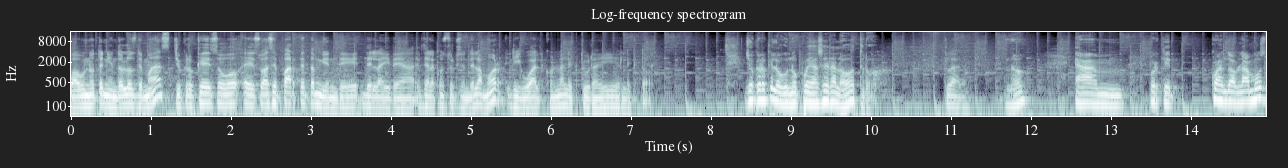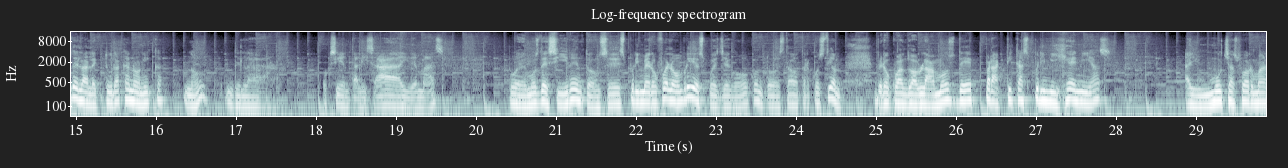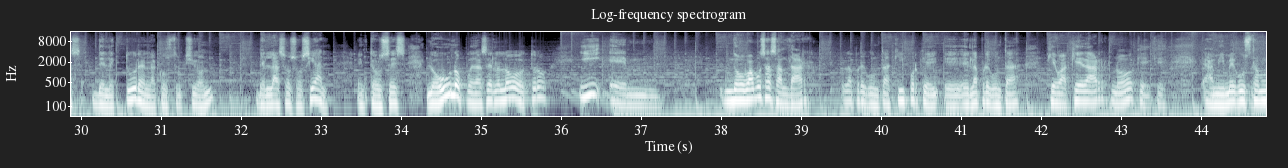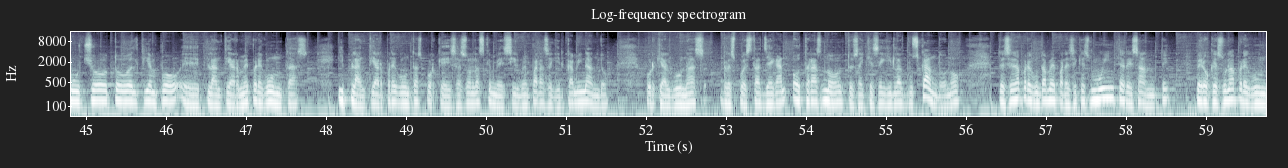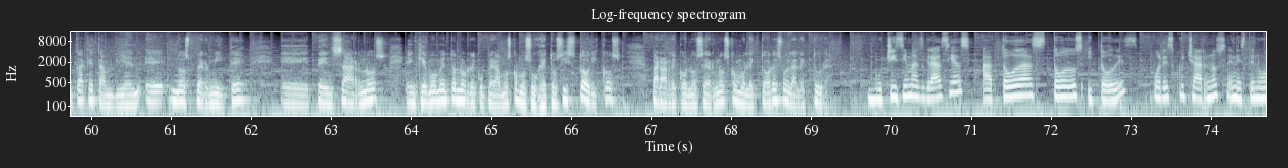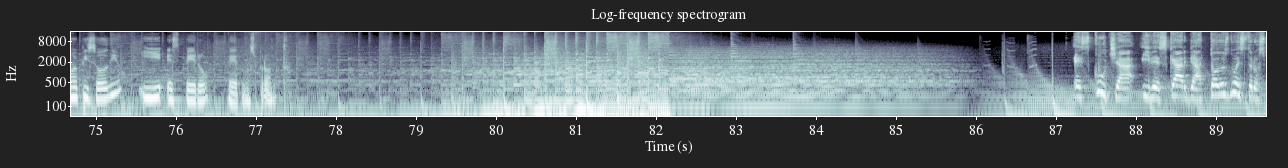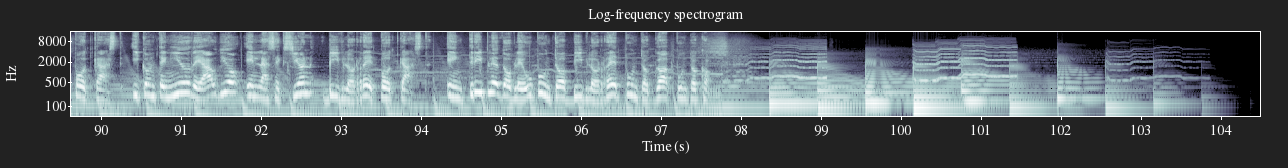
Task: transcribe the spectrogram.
va uno teniendo los demás. Yo creo que eso, eso hace parte también de, de, la idea de la construcción del amor, igual con la lectura y el lector. Yo creo que lo uno puede hacer a lo otro. Claro. ¿No? porque Cuando hablamos de la lectura canónica, ¿no? De la occidentalizada y demás, podemos decir entonces primero fue el hombre y después llegó con toda esta otra cuestión. Pero cuando hablamos de prácticas primigenias, hay muchas formas de lectura en la construcción del lazo social. Entonces, lo uno puede hacer lo otro y em, no vamos a saldar la pregunta aquí porque eh, es la pregunta que va a quedar, ¿no? Que, a mí me gusta mucho todo el tiempo eh, plantearme preguntas y plantear preguntas porque esas son las que me sirven para seguir caminando, porque algunas respuestas llegan, otras no, entonces hay que seguirlas buscando, ¿no? Entonces esa pregunta me parece que es muy interesante, pero que es una pregunta que también eh, nos permite pensarnos en qué momento nos recuperamos como sujetos históricos para reconocernos como lectores o en la lectura. Muchísimas gracias a todas, todos y todes por escucharnos en este nuevo episodio y espero vernos pronto. Escucha y descarga todos nuestros podcasts y contenido de audio en la sección Biblored Podcast en www.biblored.gov.com.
